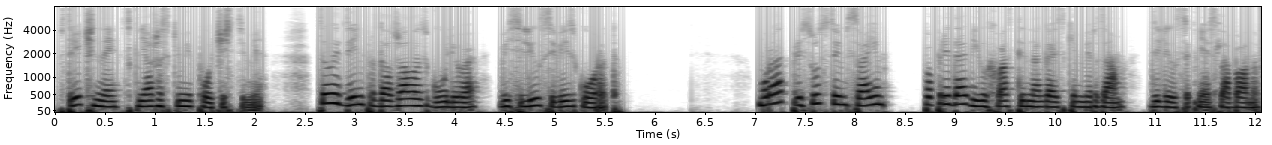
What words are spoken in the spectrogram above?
встреченный с княжескими почестями. Целый день продолжалось гулево, веселился весь город. Мурат присутствием своим попридавил хвосты нагайским мерзам, делился князь Лобанов.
